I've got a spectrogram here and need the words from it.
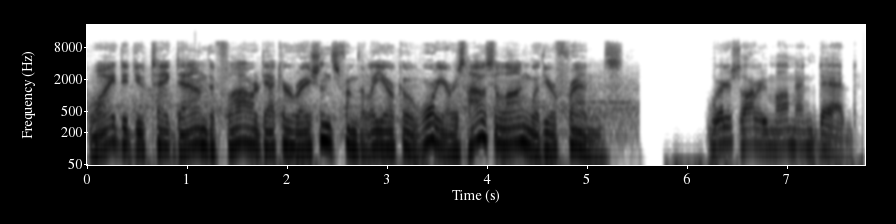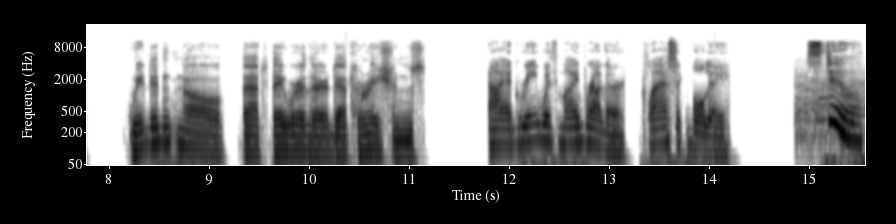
Why did you take down the flower decorations from the Lyoko Warriors house along with your friends? We're sorry, Mom and Dad. We didn't know that they were their decorations. I agree with my brother, Classic Bully. Still,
